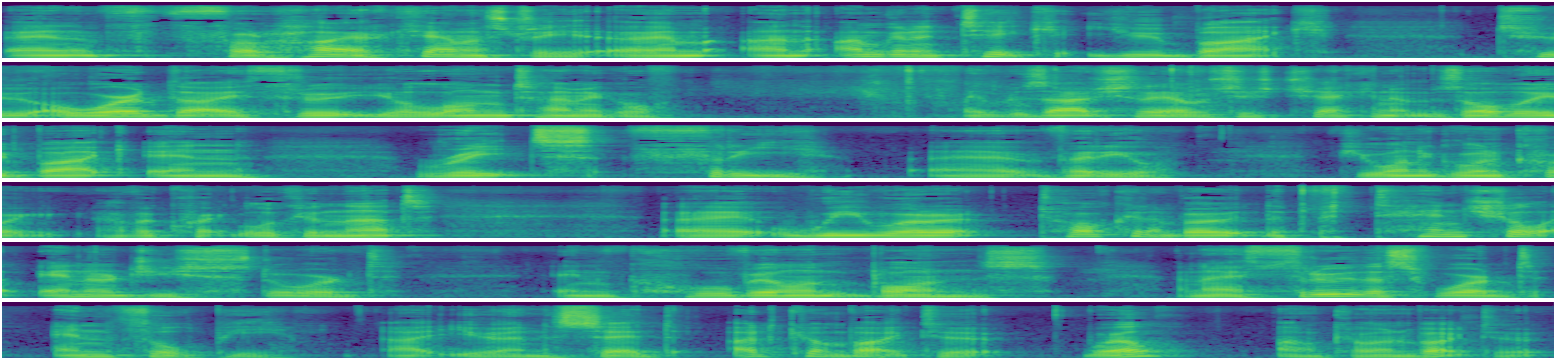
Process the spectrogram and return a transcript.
and for higher chemistry, um, and I'm going to take you back to a word that I threw at you a long time ago. It was actually, I was just checking, it was all the way back in Rates 3 uh, video. If you want to go and quick, have a quick look in that. Uh, we were talking about the potential energy stored in covalent bonds. And I threw this word enthalpy at you and said I'd come back to it. Well, I'm coming back to it.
